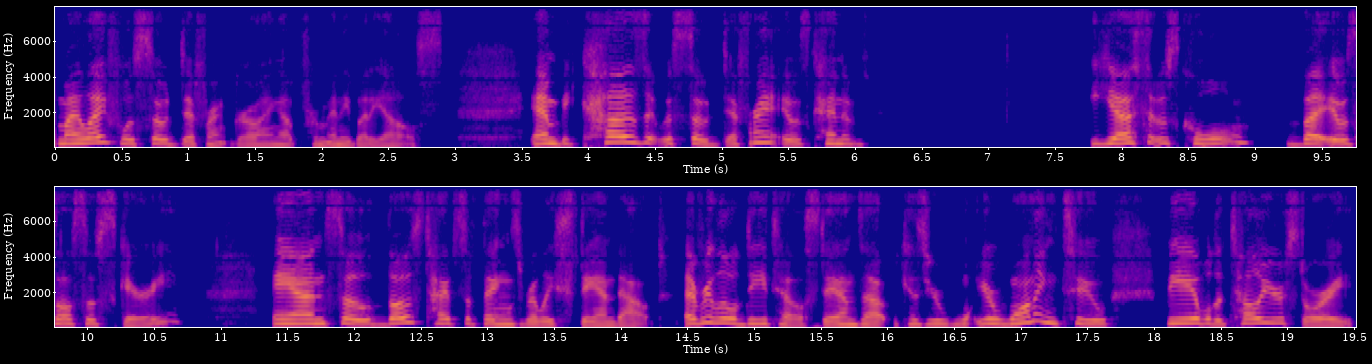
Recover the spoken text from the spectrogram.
My life was so different growing up from anybody else. And because it was so different, it was kind of, yes, it was cool, but it was also scary. And so those types of things really stand out. Every little detail stands out because you're you're wanting to be able to tell your story.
